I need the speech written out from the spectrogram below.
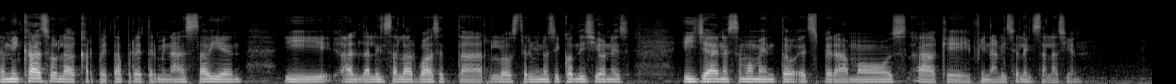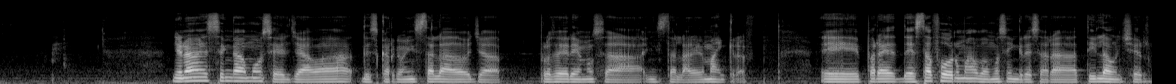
En mi caso la carpeta predeterminada está bien y al darle a instalar voy a aceptar los términos y condiciones y ya en este momento esperamos a que finalice la instalación. Y una vez tengamos el Java descargado e instalado ya procederemos a instalar el Minecraft. Eh, para, de esta forma vamos a ingresar a T-Launcher.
